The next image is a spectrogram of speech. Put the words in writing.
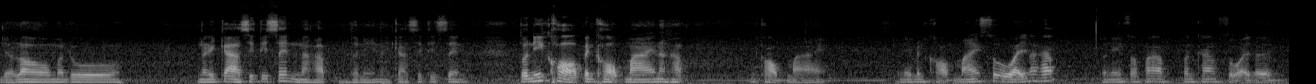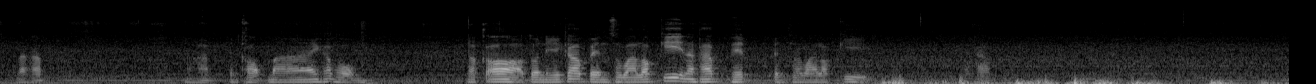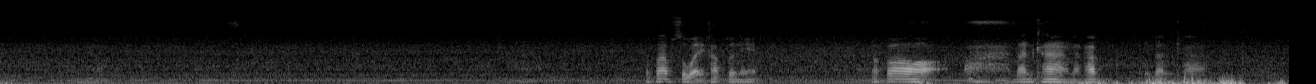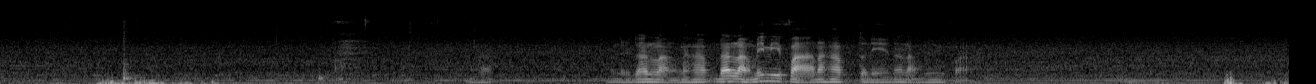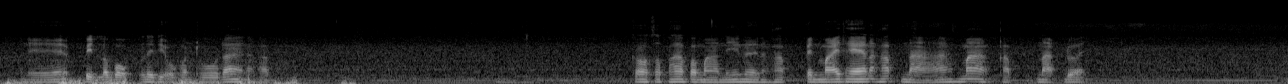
เดี๋ยวเรามาดูนาฬิกาซิติเซนนะครับ ตัวนี้นาฬิกาซิติเซนตัวนี้ขอบเป็นขอบไม้นะครับเป็นขอบไม้ตัวนี้เป็นขอบไม้สวยนะครับ ตัวนี้สภาพค่อนข้างสวยเลยนะครับนะครับเป็นขอบไม้ครับผม แล้วก็ตัวนี้ก็เป็นสวาล็อกกี้นะครับ เพชรเป็นสวาล็อกกี้นะครับ ส ภาพสวยครับตัวนี้ แล้วก็ด้านข้างนะครับเป็นด้านข้างด้านหลังนะครับ ด้านหลังไม่มีฝานะครับ ตัวนี้ด้านหลังไม่มีฝา อันนี้ปิดระบบ radio control ได้นะครับ ก็สภาพประมาณนี้เลยนะครับ เป็นไม้แท้นะครับ หนามากครับ หนักด้วย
